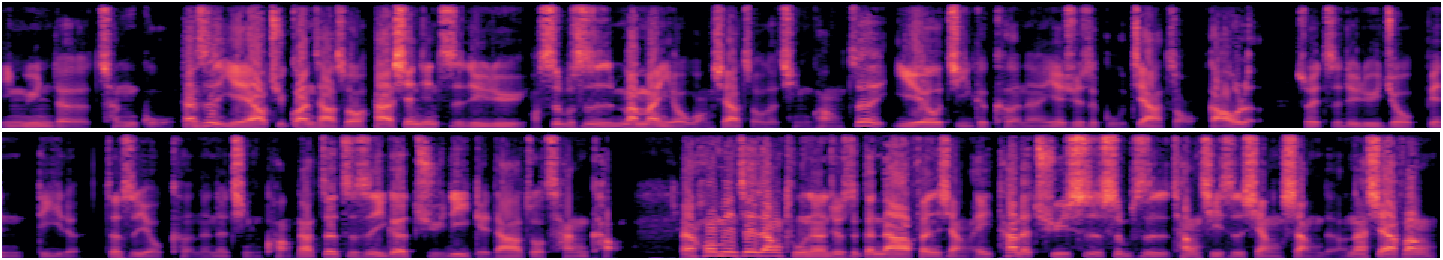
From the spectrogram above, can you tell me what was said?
营运的成果，但是也要去观察说它的现金殖利率是不是慢慢有往下走的情况，这也有几个可能，也许是股价走高了。所以殖利率就变低了，这是有可能的情况。那这只是一个举例给大家做参考。那后面这张图呢，就是跟大家分享，诶，它的趋势是不是长期是向上的？那下方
